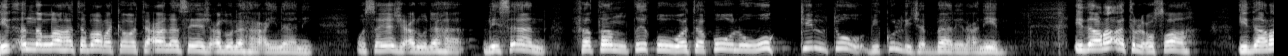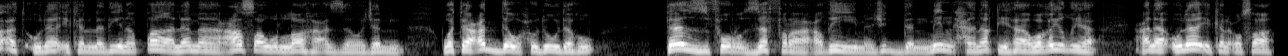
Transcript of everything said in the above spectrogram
إذ أن الله تبارك وتعالى سيجعل لها عينان وسيجعل لها لسان فتنطق وتقول وكلت بكل جبار عنيد. إذا رأت العصاة إذا رأت أولئك الذين طالما عصوا الله عز وجل وتعدوا حدوده تزفر زفرة عظيمة جدا من حنقها وغيظها. على أولئك العصاة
